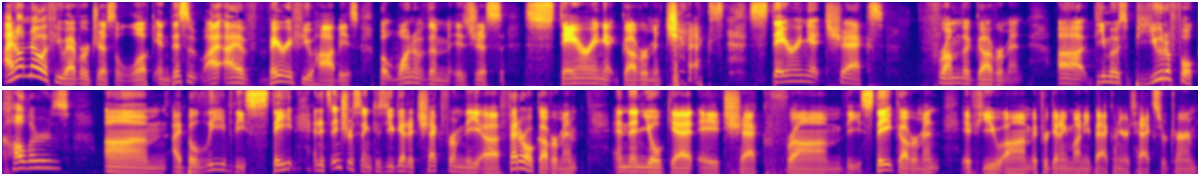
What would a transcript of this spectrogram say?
I don't know if you ever just look, and this is, I, I, have very few hobbies, but one of them is just staring at government checks, staring at checks from the government. Uh, the most beautiful colors. Um, I believe the state, and it's interesting because you get a check from the uh, federal government, and then you'll get a check from the state government if you um, if you're getting money back on your tax return.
